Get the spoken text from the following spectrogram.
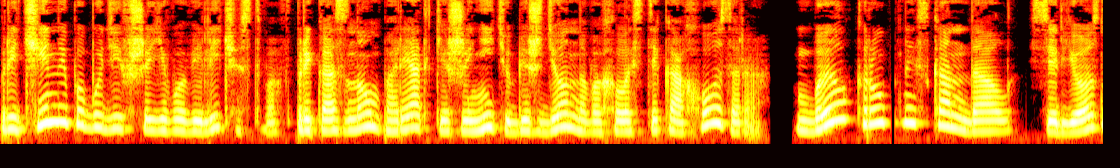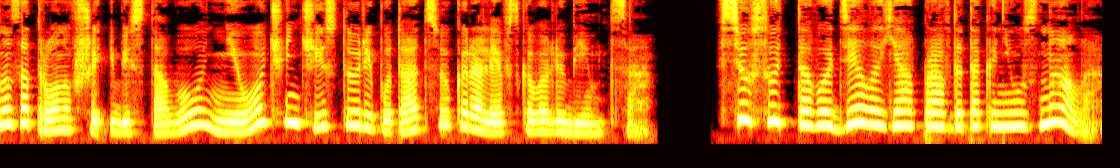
причиной, побудившей его величество в приказном порядке женить убежденного холостяка Хозера, был крупный скандал, серьезно затронувший и без того не очень чистую репутацию королевского любимца. Всю суть того дела я, правда, так и не узнала,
